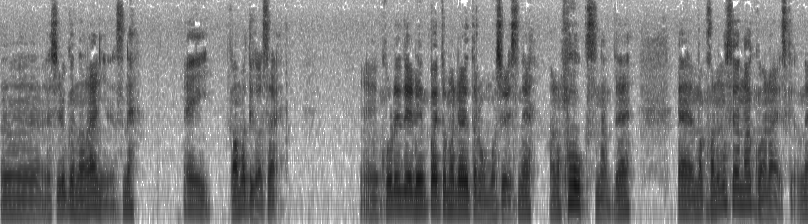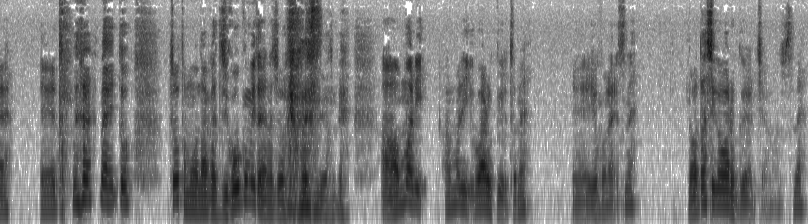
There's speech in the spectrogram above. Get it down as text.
うん、主力7人ですね。えい、頑張ってください。えー、これで連敗止められたら面白いですね。あの、ホークスなんでね、えー、まあ、可能性はなくはないですけどね。えー、止められないと、ちょっともうなんか地獄みたいな状況ですよね。ああんまり、あんまり悪く言うとね、えー、良くないですね。私が悪くやっちゃいますね。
